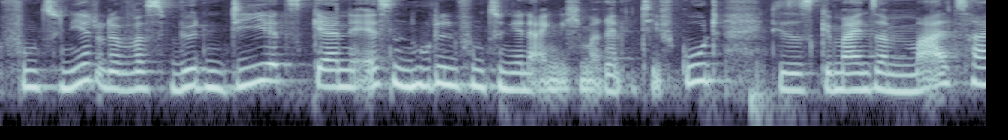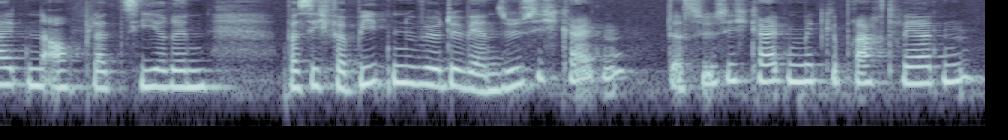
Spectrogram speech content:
funktioniert oder was würden die jetzt gerne essen. Nudeln funktionieren eigentlich immer relativ gut. Dieses gemeinsame Mahlzeiten auch platzieren. Was ich verbieten würde, wären Süßigkeiten, dass Süßigkeiten mitgebracht werden,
